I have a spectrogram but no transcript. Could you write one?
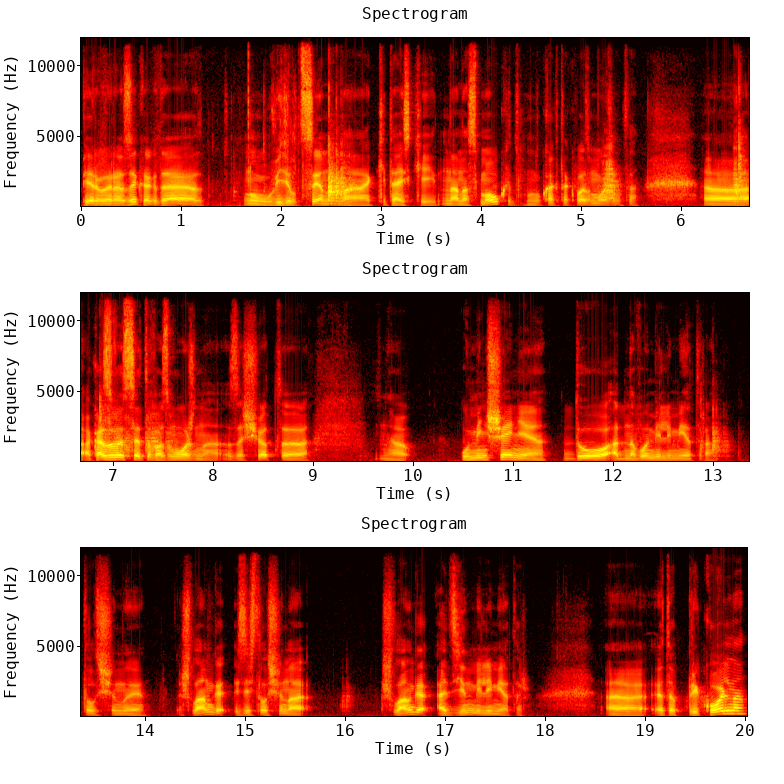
первые разы, когда ну, увидел цену на китайский наносмоук. Ну, как так возможно-то? Э, оказывается, это возможно за счет уменьшения до 1 мм толщины шланга. Здесь толщина шланга 1 миллиметр. Э, это прикольно.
